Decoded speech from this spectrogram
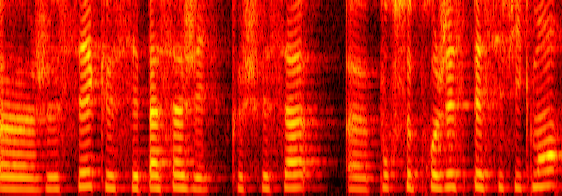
euh, je sais que c'est passager, que je fais ça pour ce projet spécifiquement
